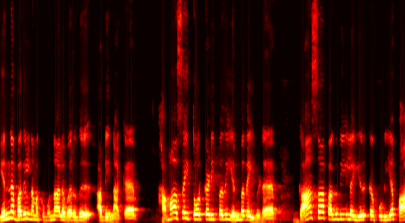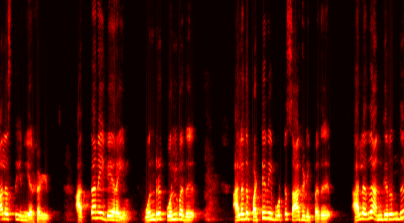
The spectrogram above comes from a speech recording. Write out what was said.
என்ன பதில் நமக்கு முன்னால் வருது அப்படின்னாக்க ஹமாஸை தோற்கடிப்பது என்பதை விட காசா பகுதியில் இருக்கக்கூடிய பாலஸ்தீனியர்கள் அத்தனை பேரையும் ஒன்று கொல்வது அல்லது பட்டினி போட்டு சாகடிப்பது அல்லது அங்கிருந்து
